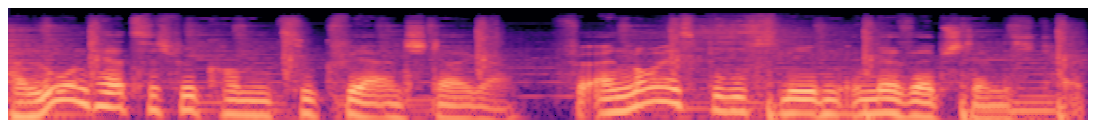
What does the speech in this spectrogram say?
Hallo und herzlich willkommen zu Quereinsteiger für ein neues Berufsleben in der Selbstständigkeit.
